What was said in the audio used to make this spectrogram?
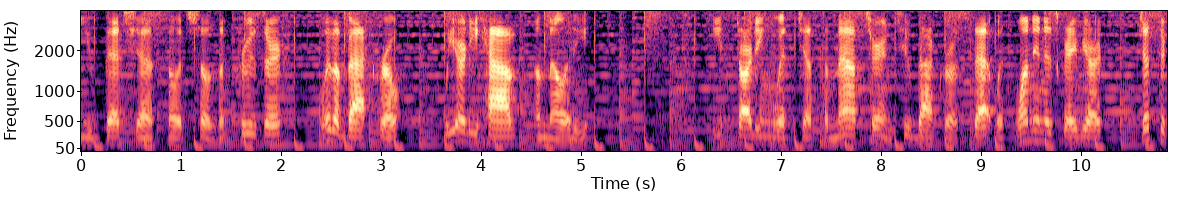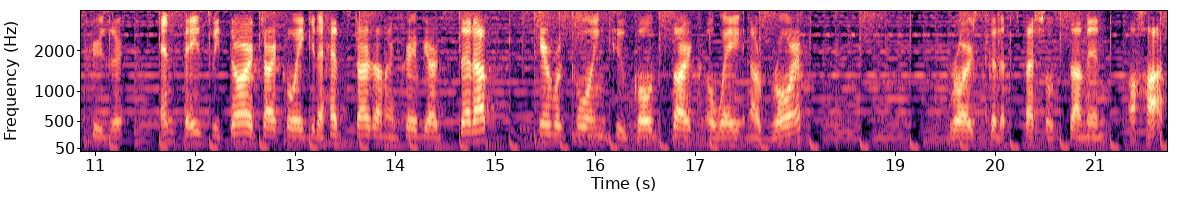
you betcha. So it shows a cruiser with a back row. We already have a melody. He's starting with just a master and two back row set with one in his graveyard, just a cruiser. End phase, we throw our Dark away, get a head start on our graveyard setup. Here we're going to Gold Sark away a Roar. Roar's gonna special summon a Hawk.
